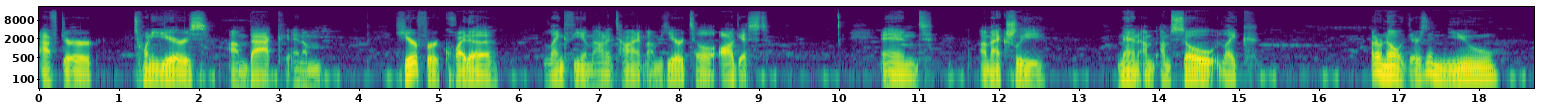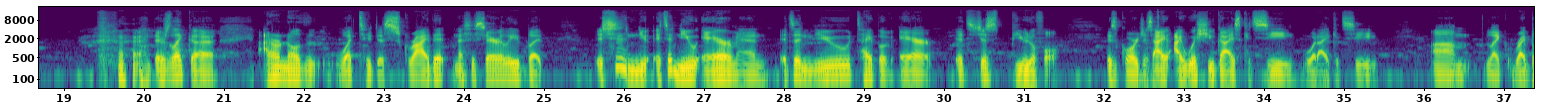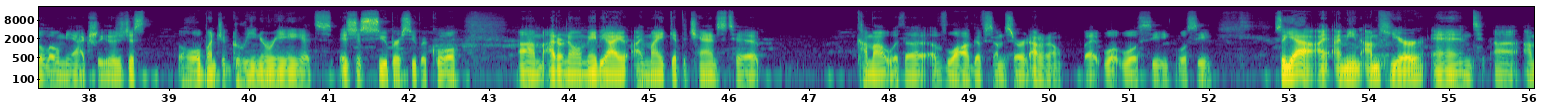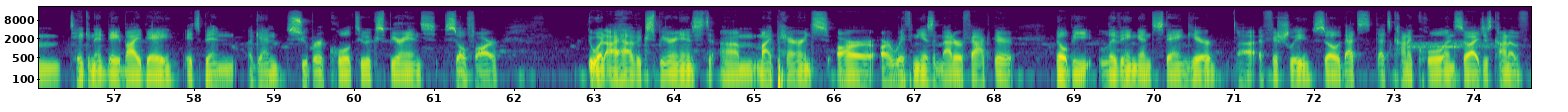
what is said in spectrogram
after 20 years, I'm back and I'm here for quite a lengthy amount of time. I'm here till August. And I'm actually man, I'm I'm so like I don't know. There's a new, there's like a, I don't know the, what to describe it necessarily, but it's just a new, it's a new air, man. It's a new type of air. It's just beautiful. It's gorgeous. I, I wish you guys could see what I could see. Um, like right below me, actually, there's just a whole bunch of greenery. It's, it's just super, super cool. Um, I don't know. Maybe I, I might get the chance to come out with a, a vlog of some sort. I don't know, but we'll we'll see. We'll see. So yeah, I, I mean I'm here and uh, I'm taking it day by day. It's been again super cool to experience so far. What I have experienced, um, my parents are are with me. As a matter of fact, they're they'll be living and staying here uh, officially. So that's that's kind of cool. And so I just kind of,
